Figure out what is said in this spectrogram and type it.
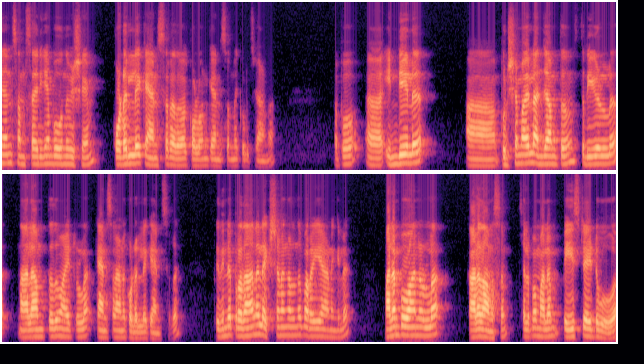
ഞാൻ സംസാരിക്കാൻ പോകുന്ന വിഷയം കുടലിലെ ക്യാൻസർ അഥവാ കൊളോൺ ക്യാൻസറിനെ കുറിച്ചാണ്. അപ്പോൾ ഇന്ത്യയിൽ പുരുഷന്മാരിൽ അഞ്ചാമത്തതും സ്ത്രീകളിൽ നാലാമത്തതുമായിട്ടുള്ള ക്യാൻസറാണ് കുടലിലെ ക്യാൻസർ ഇതിന്റെ പ്രധാന ലക്ഷണങ്ങൾ എന്ന് പറയുകയാണെങ്കിൽ മലം പോകാനുള്ള കാലതാമസം ചിലപ്പോൾ മലം പേസ്റ്റ് ആയിട്ട് പോവുക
